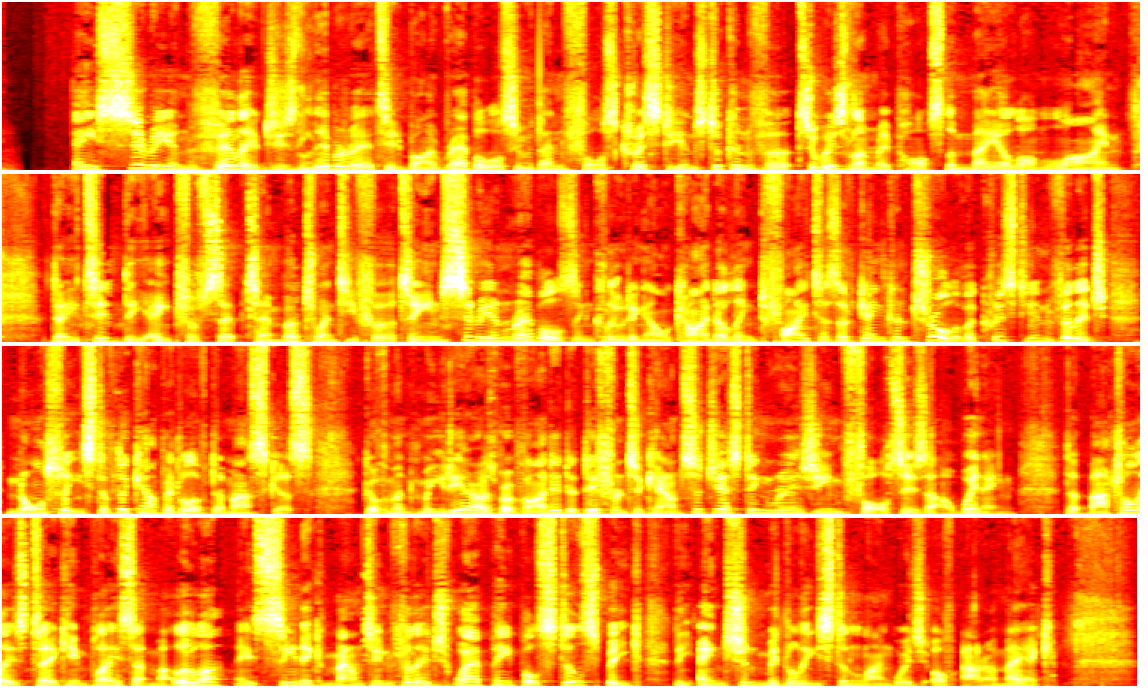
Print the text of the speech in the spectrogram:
A Syrian village is liberated by rebels who then force Christians to convert to Islam, reports the Mail Online. Dated the 8th of September 2013, Syrian rebels, including Al Qaeda linked fighters, have gained control of a Christian village northeast of the capital of Damascus. Government media has provided a different account suggesting regime forces are winning. The battle is taking place at Malula, a scenic mountain village where people still speak the ancient Middle Eastern language of Aramaic.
